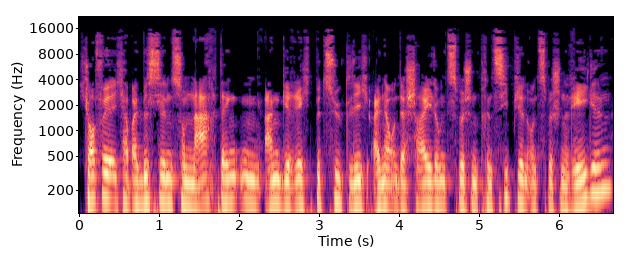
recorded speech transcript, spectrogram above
Ich hoffe, ich habe ein bisschen zum Nachdenken angeregt bezüglich einer Unterscheidung zwischen Prinzipien und zwischen Regeln.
